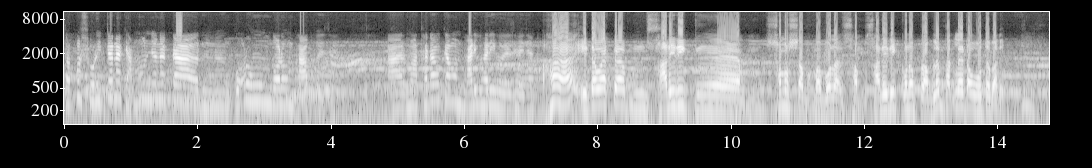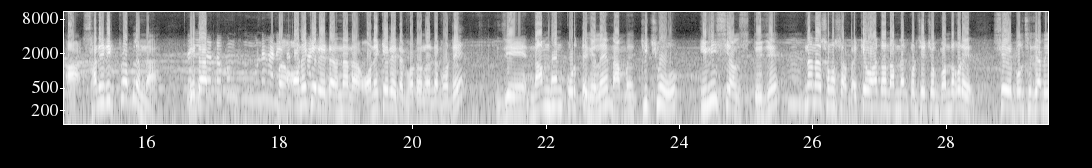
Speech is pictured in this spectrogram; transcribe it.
তখন শরীরটা না কেমন যেন একটা গরম গরম ভাব হয়ে যায়। আর মাথাটাও কেমন ভারী ভারী হয়ে যায় যেন। হ্যাঁ এটাও একটা শারীরিক সমস্যা বলা শারীরিক কোনো প্রবলেম থাকলে এটাও হতে পারে। আর শারীরিক প্রবলেম না না, এটা তখন মনে হয় না অনেকের এটা না না অনেকের এটা ঘটনাটা ঘটে যে নাম ধ্যান করতে গেলে নাম কিছু ইনিশিয়াল স্টেজে হুম। নানা সমস্যা কেউ হয়তো নাম ধ্যান করছে চোখ বন্ধ করে সে বলছে যে আমি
